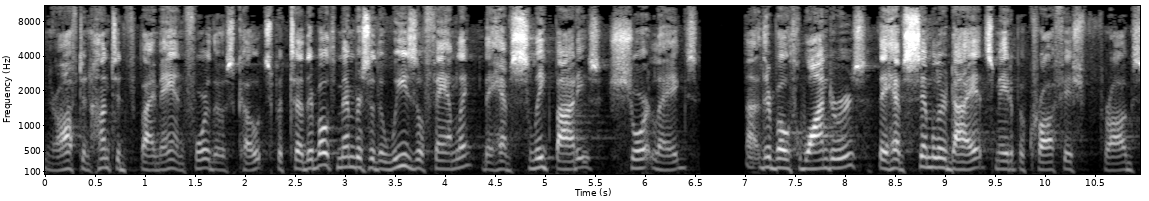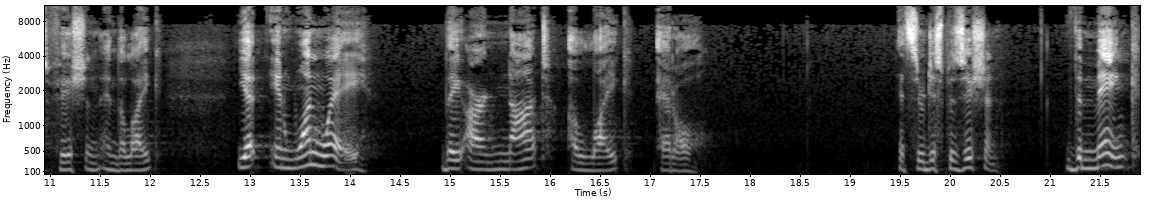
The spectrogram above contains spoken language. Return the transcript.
They're often hunted by man for those coats, but uh, they're both members of the weasel family. They have sleek bodies, short legs. Uh, they're both wanderers. They have similar diets made up of crawfish, frogs, fish, and, and the like. Yet, in one way, they are not alike at all. It's their disposition. The mink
